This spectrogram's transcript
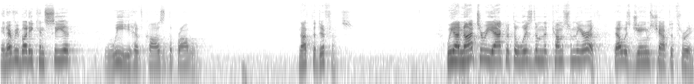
and everybody can see it, we have caused the problem, not the difference. We are not to react with the wisdom that comes from the earth. That was James chapter 3.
